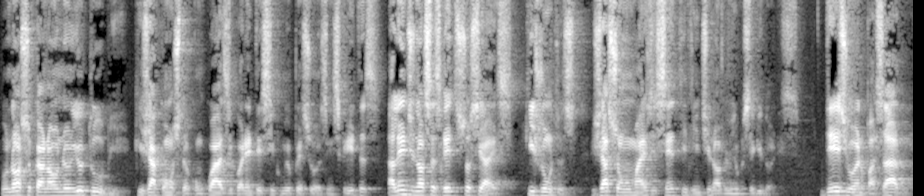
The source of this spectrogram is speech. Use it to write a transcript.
o nosso canal no YouTube, que já consta com quase 45 mil pessoas inscritas, além de nossas redes sociais, que juntas já somam mais de 129 mil seguidores. Desde o ano passado,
